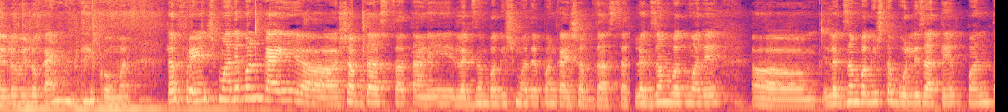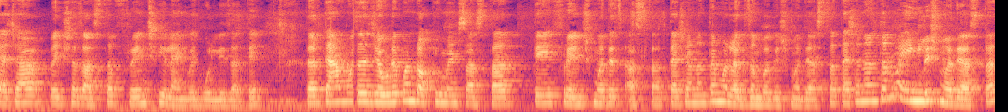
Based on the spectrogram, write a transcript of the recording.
वेलो वेलो काय म्हणते कोमल. तर फ्रेंचमध्ये पण काही शब्द असतात आणि लक्झमबर्गिशमध्ये पण काही शब्द असतात. लक्झमबर्गमध्ये अं, लक्झमबर्गिश तर बोलली जाते पण त्याच्यापेक्षा जास्त फ्रेंच ही लँग्वेज बोलली जाते. तर त्यामुळे जेवढे पण डॉक्युमेंट्स असतात ते फ्रेंचमध्येच असतात. त्याच्यानंतर मग लक्झमबर्गिशमध्ये असतात. त्याच्यानंतर मग इंग्लिशमध्ये असतात.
